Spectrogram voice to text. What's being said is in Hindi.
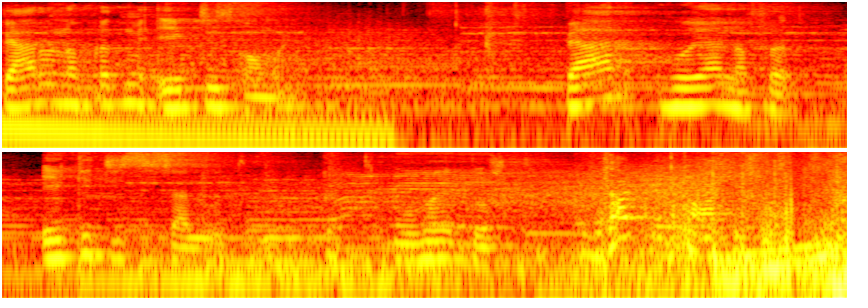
प्यार और नफरत में एक चीज़ कॉमन है। प्यार हो या नफरत, एक ही चीज़ से चालू होती है, वो है दोस्ती।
